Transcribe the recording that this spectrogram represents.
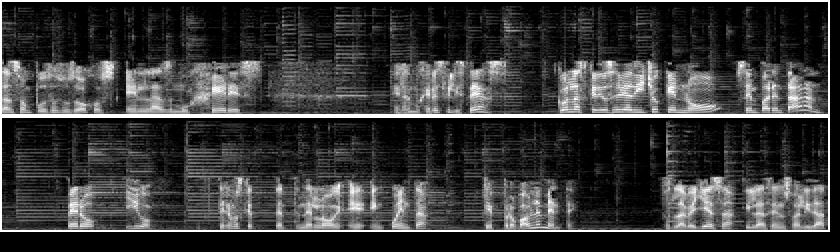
Sansón puso sus ojos en las mujeres, en las mujeres filisteas, con las que Dios había dicho que no se emparentaran. Pero, digo, tenemos que te- tenerlo en, en cuenta que probablemente, pues la belleza y la sensualidad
